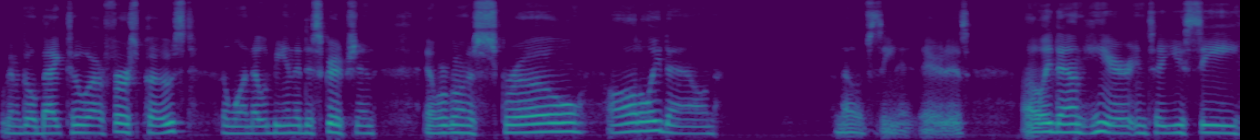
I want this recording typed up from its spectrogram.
we're going to go back to our first post the one that would be in the description. And we're going to scroll all the way down. I know I've seen it. There it is. All the way down here until you see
